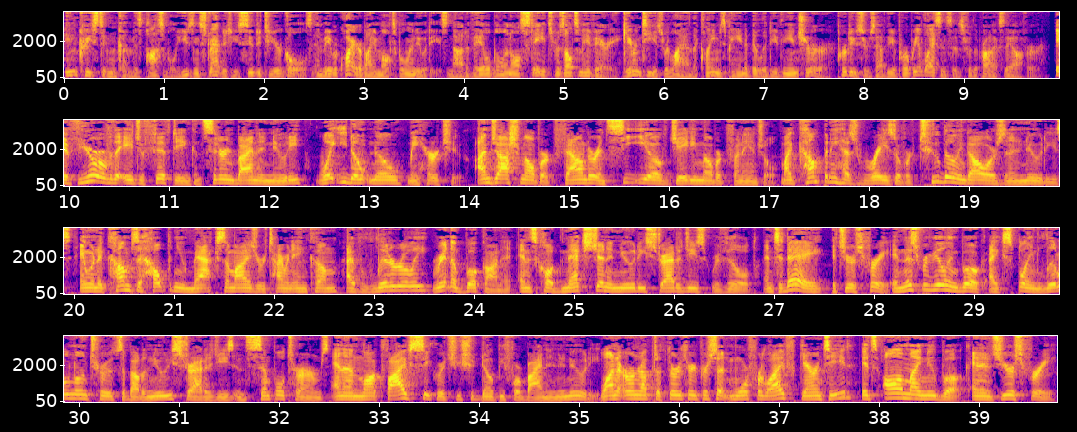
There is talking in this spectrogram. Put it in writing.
Increased income is possible using strategies suited to your goals and may require buying multiple annuities. Not available in all states. Results may vary. Guarantees rely on the claims paying ability of the insurer. Producers have the appropriate licenses for the products they offer. If you're over the age of 50 and considering buying an annuity, what you don't know may hurt you. I'm Josh Mellberg, founder and CEO of JD Mellberg Financial. My company has raised over $2 billion in annuities, and when it comes to helping you maximize your retirement income, I've literally written a book on it, and it's called Next Gen Annuity Strategies Revealed. And today, it's yours free. In this revealing book, I explain little known truths about annuity strategies in simple terms and unlock five secrets you should know before buying an annuity. Want to earn up to 33% more for life, guaranteed? It's all in my new book, and it's yours free.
